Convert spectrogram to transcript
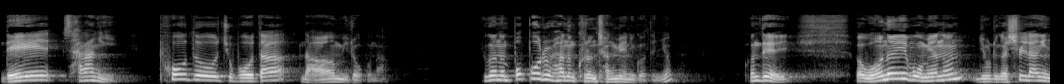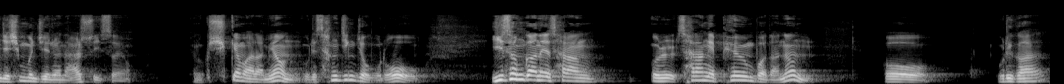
내 사랑이 포도주보다 나음이로구나. 이거는 뽀뽀를 하는 그런 장면이거든요. 그런데 원어에 보면은 우리가 신랑인지 신분지를 알 수 있어요. 쉽게 말하면 우리 상징적으로 이성 간의 사랑을 사랑의 표현보다는 어 우리가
